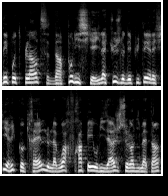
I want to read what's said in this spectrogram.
dépôt de plainte d'un policier. Il accuse le député LFI Éric Coquerel de l'avoir frappé au visage ce lundi matin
